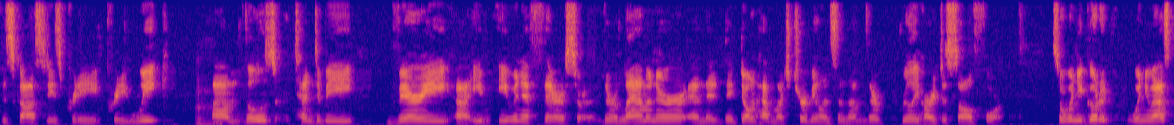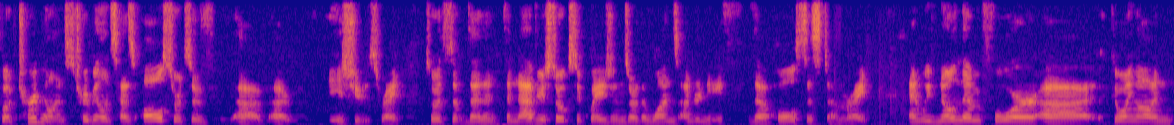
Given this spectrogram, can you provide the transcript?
viscosity is pretty pretty weak, mm-hmm. um, those tend to be very uh, e- even if they're they're laminar and they, they don't have much turbulence in them, they're really hard to solve for. So when you go to when you ask about turbulence, turbulence has all sorts of uh, uh, issues, right? So it's the, the, the Navier-Stokes equations are the ones underneath the whole system, right? And we've known them for uh, going on,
